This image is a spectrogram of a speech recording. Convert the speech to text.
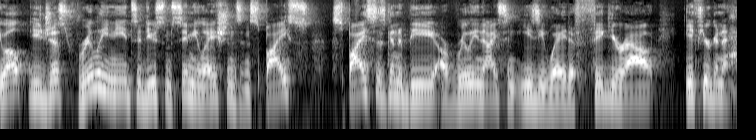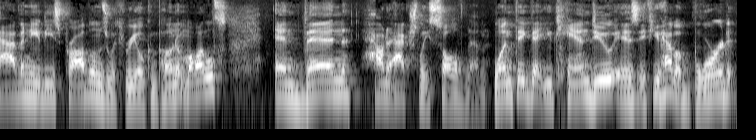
well, you just really need to do some simulations in SPICE. SPICE is going to be a really nice and easy way to figure out if you're going to have any of these problems with real component models, and then how to actually solve them. One thing that you can do is if you have a board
